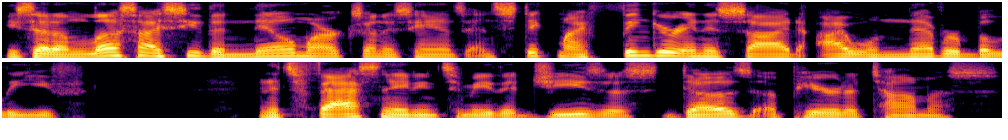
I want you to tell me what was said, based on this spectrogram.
He said, Unless I see the nail marks on his hands and stick my finger in his side, I will never believe. And it's fascinating to me that Jesus does appear to Thomas.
